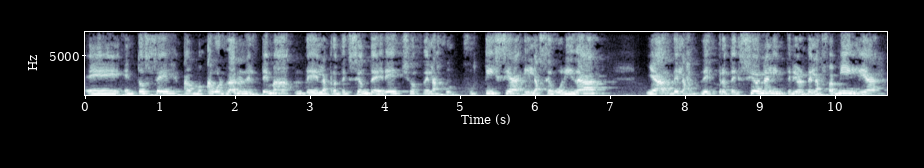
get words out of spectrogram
Eh, entonces abordaron el tema de la protección de derechos, de la justicia y la seguridad, ya de la desprotección al interior de las familias,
